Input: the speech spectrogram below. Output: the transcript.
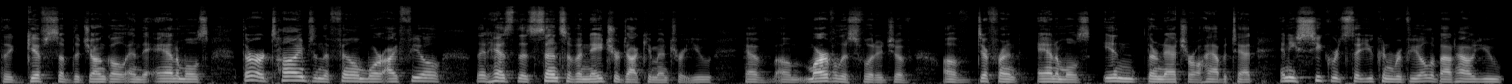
the gifts of the jungle and the animals. There are times in the film where I feel that has the sense of a nature documentary. You have um, marvelous footage of of different animals in their natural habitat. Any secrets that you can reveal about how you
